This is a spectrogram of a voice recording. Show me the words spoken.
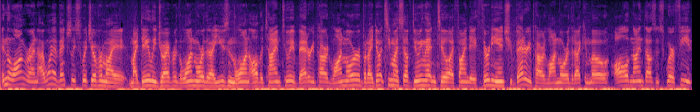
In the long run, I want to eventually switch over my, my daily driver, the lawnmower that I use in the lawn all the time, to a battery-powered lawnmower, but I don't see myself doing that until I find a 30-inch battery-powered lawnmower that I can mow all 9,000 square feet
